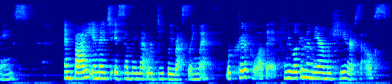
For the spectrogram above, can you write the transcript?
things. And body image is something that we're deeply wrestling with. We're critical of it. We look in the mirror and we hate ourselves.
